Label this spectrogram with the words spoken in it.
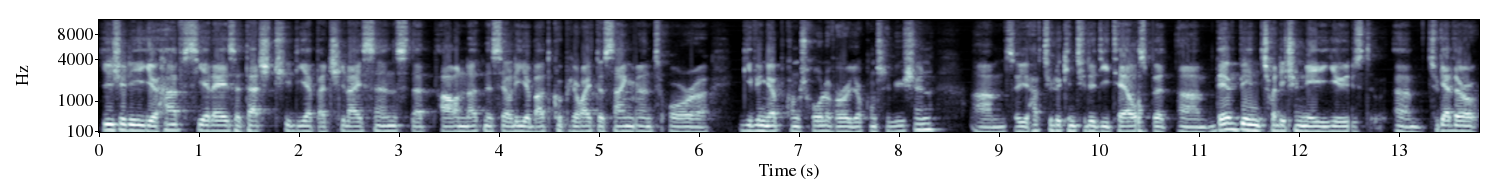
usually you have CLAs attached to the Apache license that are not necessarily about copyright assignment or uh, giving up control over your contribution. Um, so you have to look into the details, but um, they've been traditionally used um, together,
